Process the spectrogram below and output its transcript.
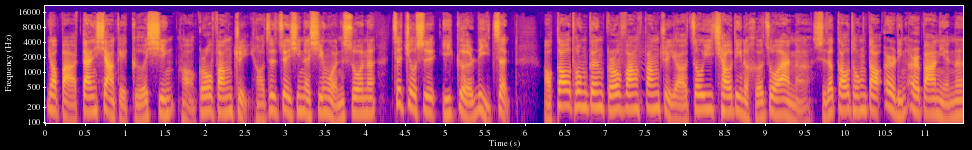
要把单下给革新，好，GlobalFoundries，好，这是最新的新闻说呢，这就是一个例证。好，高通跟 GlobalFoundries 啊，周一敲定的合作案呢，使得高通到二零二八年呢，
